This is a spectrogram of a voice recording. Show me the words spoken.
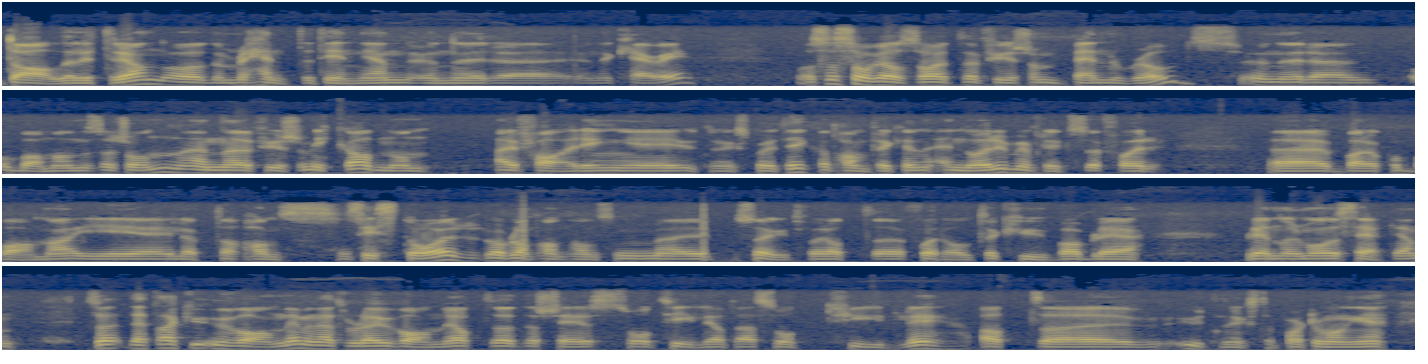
dale litt, og den ble hentet inn igjen under, under Kerry. Og så så vi også et fyr som Ben Rhodes under Obama-administrasjonen. En fyr som ikke hadde noen erfaring i utenrikspolitikk. At han fikk en enorm innflytelse for Eh, Barack Obama i løpet av hans siste år. Det var bl.a. han som eh, sørget for at eh, forholdet til Cuba ble, ble, normalisert igjen. Så Dette er ikke uvanlig, men jeg tror det er uvanlig at det skjer så tidlig at det er så tydelig at Utenriksdepartementet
